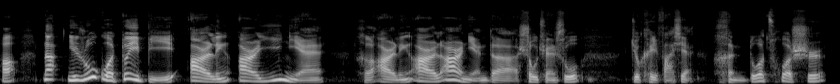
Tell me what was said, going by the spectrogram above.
好，那你如果对比二零二一年。和二零二二年的授权书，就可以发现很多措施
